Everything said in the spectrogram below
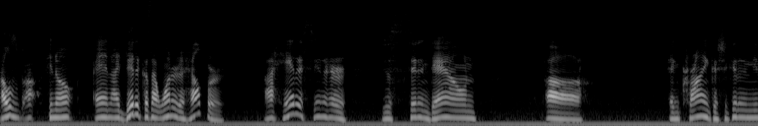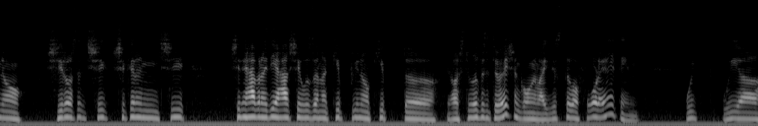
I was, uh, you know, and I did it because I wanted to help her. I hated seeing her just sitting down uh, and crying because she couldn't, you know, she doesn't, she she couldn't, she she didn't have an idea how she was gonna keep, you know, keep the you know, living situation going, like just to afford anything. We we uh,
